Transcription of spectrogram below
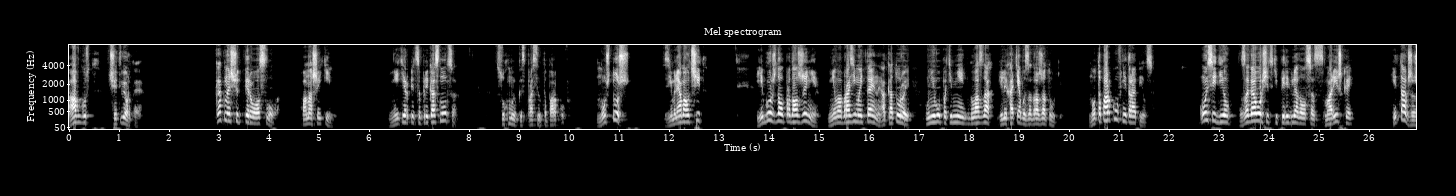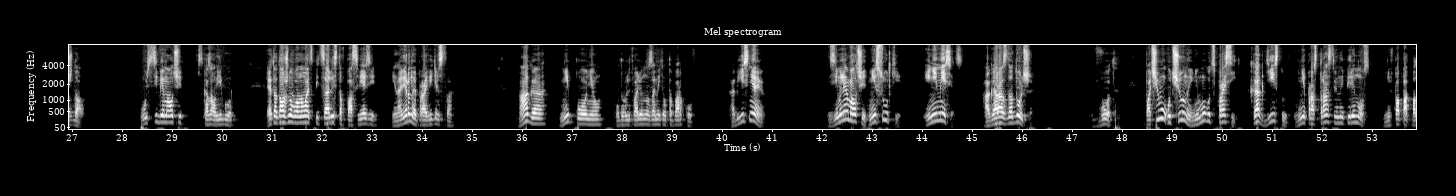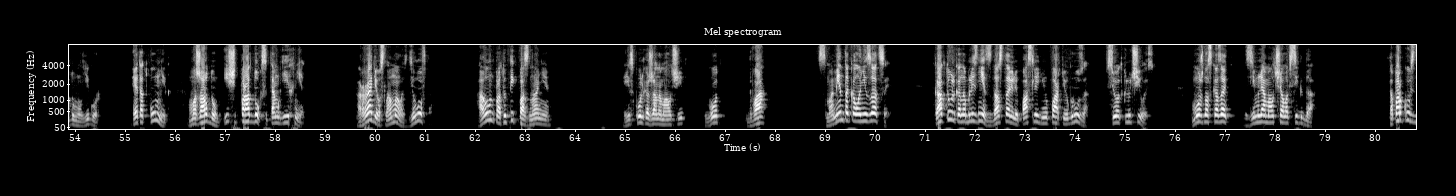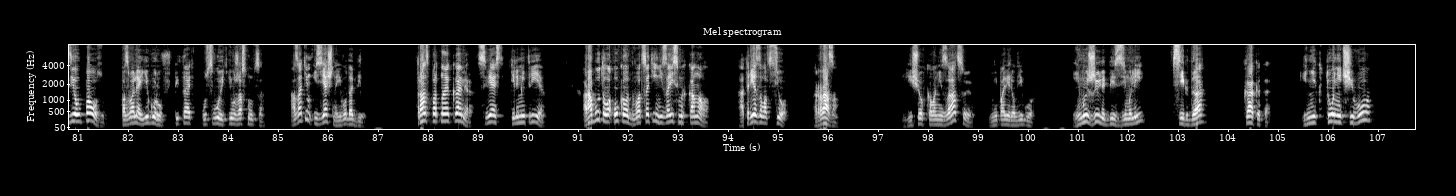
Август 4. Как насчет первого слова по нашей теме? Не терпится прикоснуться? С ухмылкой спросил Топорков. Ну что ж, земля молчит. Егор ждал продолжения невообразимой тайны, от которой у него потемнеет в глазах или хотя бы задрожат руки. Но Топорков не торопился. Он сидел, заговорщицки переглядывался с Маришкой и также ждал. Пусть себе молчит, — сказал Егор. «Это должно волновать специалистов по связи и, наверное, правительство». «Ага, не понял», — удовлетворенно заметил Топорков. «Объясняю. Земля молчит не сутки и не месяц, а гораздо дольше. Вот. Почему ученые не могут спросить, как действует внепространственный перенос, не в попад подумал Егор. Этот умник, мажордом, ищет парадоксы там, где их нет. Радио сломалось, делов-то. А он про тупик познания. И сколько же она молчит? Год? Два? С момента колонизации. Как только на Близнец доставили последнюю партию груза, все отключилось. Можно сказать, земля молчала всегда. Топорков сделал паузу, позволяя Егору впитать, усвоить и ужаснуться, а затем изящно его добил. Транспортная камера, связь, телеметрия. Работало около 20 независимых каналов. Отрезала все. Разом. Еще в колонизацию? Не поверил Егор. И мы жили без земли? Всегда? Как это? И никто ничего?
